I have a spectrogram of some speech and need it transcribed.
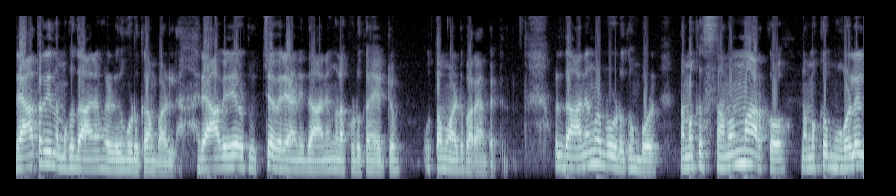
രാത്രി നമുക്ക് ദാനം എഴുതും കൊടുക്കാൻ പാടില്ല. രാവിലെ തൊട്ട് ഉച്ച വരെയാണ് ഈ ദാനങ്ങളൊക്കെ കൊടുക്കാൻ ഏറ്റവും ഉത്തമമായിട്ട് പറയാൻ പറ്റും ഒരു ദാനങ്ങൾ നമ്മൾ കൊടുക്കുമ്പോൾ നമുക്ക് സമന്മാർക്കോ നമുക്ക് മുകളിൽ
